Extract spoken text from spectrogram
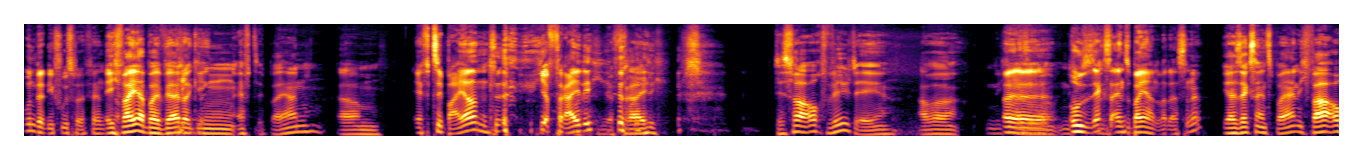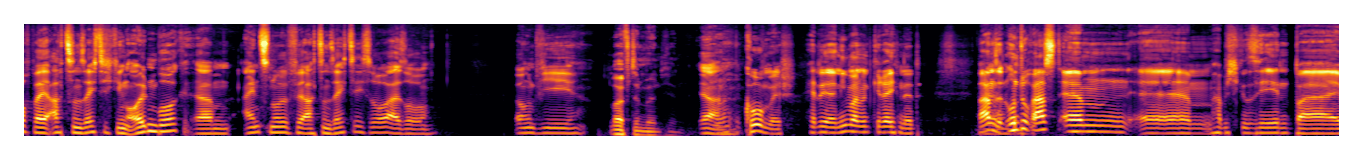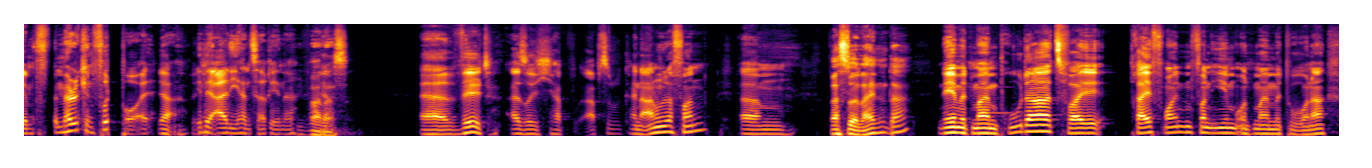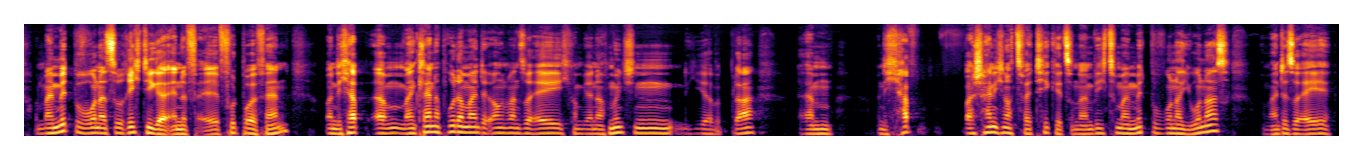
unter die Fußballfans. Ich war ja bei Werder gegen FC Bayern. Ähm, FC Bayern? ja, freilich. ja, freilich. Das war auch wild, ey. Aber nicht. Äh, also nicht oh, 6-1 Bayern war das, ne? Ja, 6-1 Bayern. Ich war auch bei 1860 gegen Oldenburg. Ähm, 1-0 für 1860 so. Also irgendwie, Läuft in München. ja. Komisch. Hätte ja niemand mit gerechnet. Wahnsinn. Ja. Und du warst, ähm, ähm, habe ich gesehen, beim American Football Ja, in der Allianz Arena. Wie war Ja. das? äh, wild. Also ich habe absolut keine Ahnung davon. Ähm, Warst du alleine da? nee, mit meinem Bruder, zwei, drei Freunden von ihm und meinem Mitbewohner. Und mein Mitbewohner ist so richtiger NFL-Football-Fan. Und ich habe, ähm, mein kleiner Bruder meinte irgendwann so, ey, ich komme ja nach München, hier, bla. Ähm, und ich habe wahrscheinlich noch zwei Tickets. Und dann bin ich zu meinem Mitbewohner Jonas und meinte so, ey,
